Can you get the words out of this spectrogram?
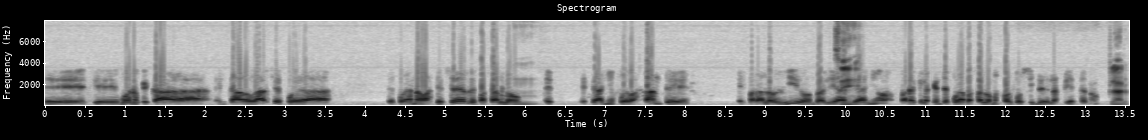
eh, que, bueno, que cada en cada hogar se pueda se puedan abastecer, de pasarlo. Mm. Este año fue bastante es para el olvido en realidad este año, para que la gente pueda pasar lo mejor posible de la fiesta, ¿no? Claro.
